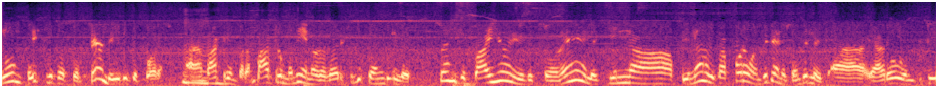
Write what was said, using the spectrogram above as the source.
ரூம் போய் சிலிப்பர் போட்டு அந்த இதுக்கு போறேன். பாத்ரூம் படம் பாத்ரூம் வந்து என்னோட வருஷத்துக்கு பொங்கல் வருஷம் ஸோ எனக்கு பயம் எடுத்தோடனே லைக் என்ன அப்படின்னா அதுக்கப்புறம் வந்துட்டு எனக்கு வந்து லைக் யாரோ வந்துட்டு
